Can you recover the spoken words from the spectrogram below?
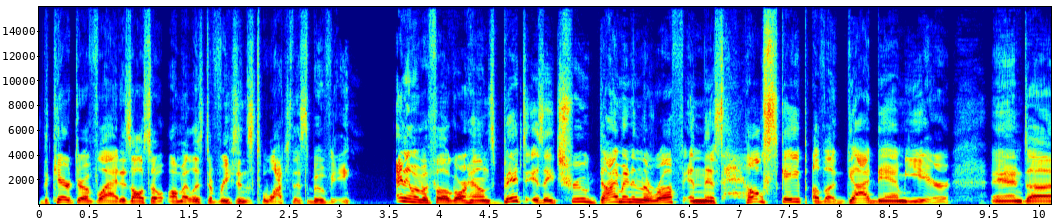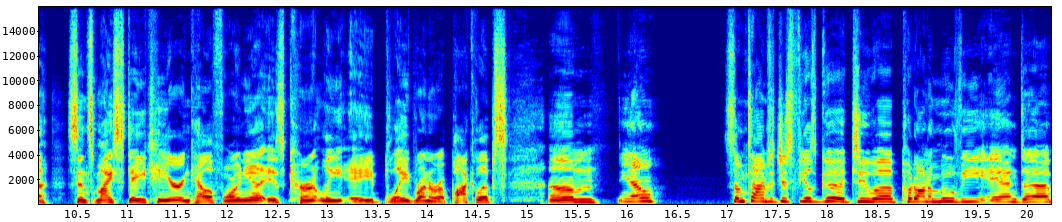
the character of Vlad is also on my list of reasons to watch this movie. Anyway, my fellow gorehounds, Bit is a true diamond in the rough in this hellscape of a goddamn year. And uh, since my state here in California is currently a Blade Runner apocalypse, um, you know, sometimes it just feels good to uh, put on a movie and uh,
